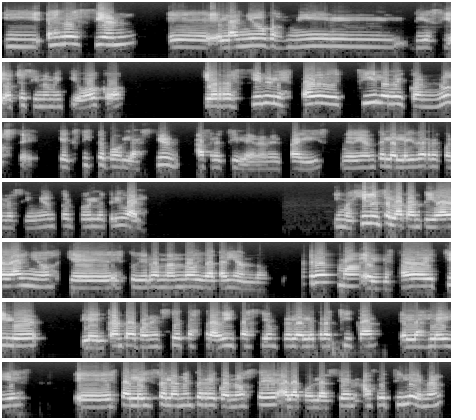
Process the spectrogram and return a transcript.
Y es recién eh, el año 2018, si no me equivoco, que recién el Estado de Chile reconoce que existe población afrochilena en el país mediante la ley de reconocimiento del pueblo tribal. Imagínense la cantidad de años que estuvieron dando y batallando. Pero el Estado de Chile le encanta poner ciertas trabitas, siempre la letra chica en las leyes. Eh, esta ley solamente reconoce a la población afrochilena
